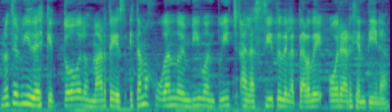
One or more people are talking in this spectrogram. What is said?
No te olvides que todos los martes estamos jugando en vivo en Twitch a las 7 de la tarde hora argentina.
